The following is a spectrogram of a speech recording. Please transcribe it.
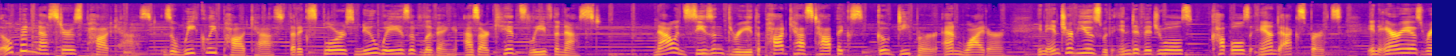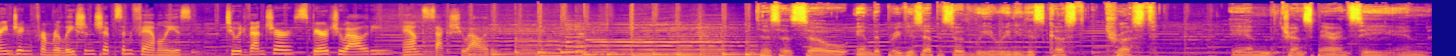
The Open Nesters podcast is a weekly podcast that explores new ways of living as our kids leave the nest. Now in season three, the podcast topics go deeper and wider in interviews with individuals, couples, and experts in areas ranging from relationships and families to adventure, spirituality, and sexuality. Tessa, so in the previous episode, we really discussed trust and transparency and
